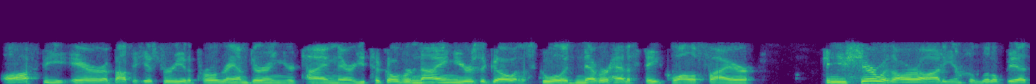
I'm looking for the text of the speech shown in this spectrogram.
off the air about the history of the program during your time there. You took over nine years ago, and the school had never had a state qualifier. Can you share with our audience a little bit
